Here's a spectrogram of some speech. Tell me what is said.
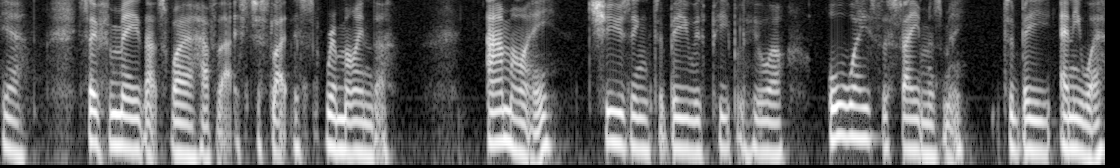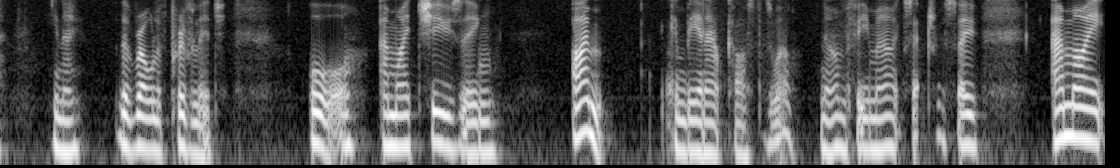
Yeah. So for me, that's why I have that. It's just like this reminder. Am I choosing to be with people who are always the same as me, to be anywhere, you know, the role of privilege? Or am I choosing, I'm, can be an outcast as well, you know, I'm female, etc. So am I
